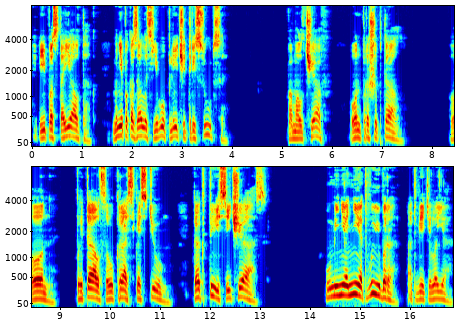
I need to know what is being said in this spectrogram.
и постоял так. Мне показалось, его плечи трясутся. Помолчав, он прошептал. Он пытался украсть костюм, как ты сейчас. «У меня нет выбора», — ответила я.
